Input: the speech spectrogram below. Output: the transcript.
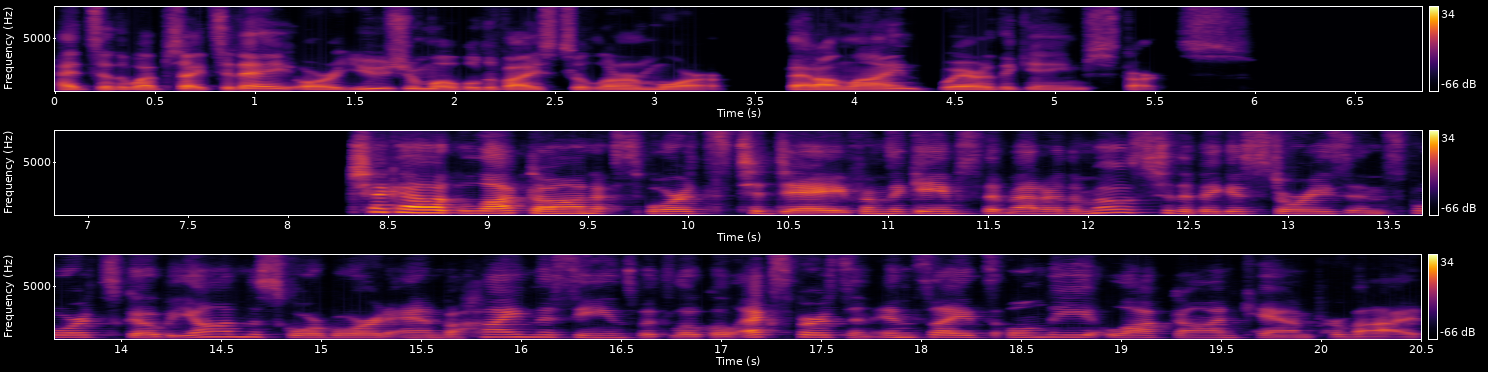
Head to the website today or use your mobile device to learn more. Bet online where the game starts. Check out Locked On Sports today. From the games that matter the most to the biggest stories in sports, go beyond the scoreboard and behind the scenes with local experts and insights only Locked On can provide.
